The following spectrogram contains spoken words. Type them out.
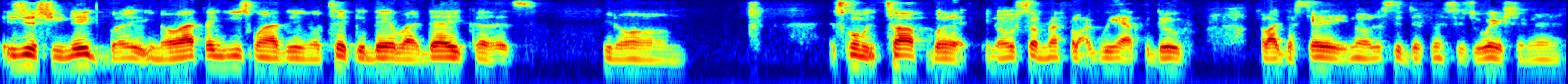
it's just unique. But you know, I think you just want to you know take it day by day because you know um, it's gonna be tough. But you know, it's something I feel like we have to do. But like I say, you know, this is a different situation, man.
